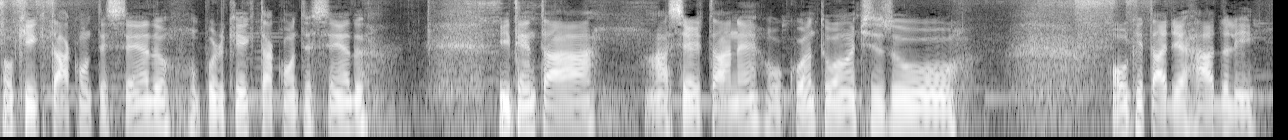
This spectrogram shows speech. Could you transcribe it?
o que está acontecendo, o porquê que está acontecendo e tentar acertar, né, o quanto antes o o que está de errado ali.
